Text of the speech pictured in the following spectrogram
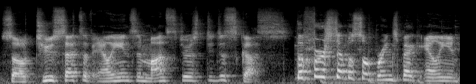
so two sets of aliens and monsters to discuss. The first episode brings back Alien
